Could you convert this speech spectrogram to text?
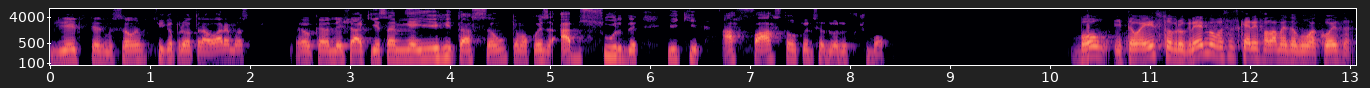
direitos de transmissão fica para outra hora, mas eu quero deixar aqui essa minha irritação, que é uma coisa absurda e que afasta o torcedor do futebol. Bom, então é isso sobre o Grêmio ou vocês querem falar mais alguma coisa?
